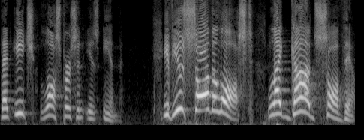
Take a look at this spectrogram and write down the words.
that each lost person is in. If you saw the lost like God saw them,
